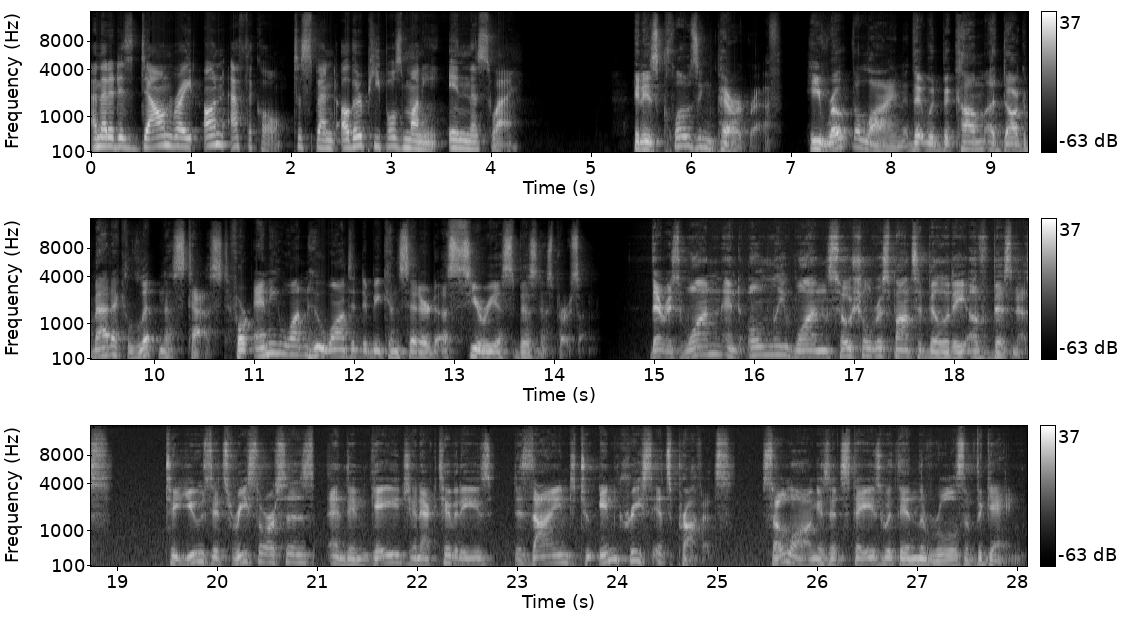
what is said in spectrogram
and that it is downright unethical to spend other people's money in this way. In his closing paragraph, he wrote the line that would become a dogmatic litmus test for anyone who wanted to be considered a serious business person. There is one and only one social responsibility of business to use its resources and engage in activities designed to increase its profits, so long as it stays within the rules of the game.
